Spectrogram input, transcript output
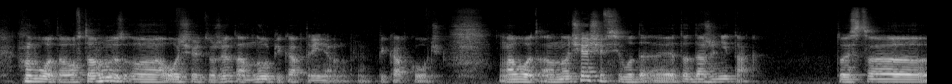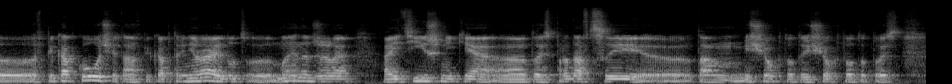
вот, а во вторую э, очередь уже там, ну, пикап-тренер, например, пикап-коуч. А вот. Но чаще всего это даже не так. То есть э, в пикап-коучи, там, в пикап-тренера идут э, менеджеры, айтишники, то есть продавцы, там еще кто-то, еще кто-то, то есть а,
